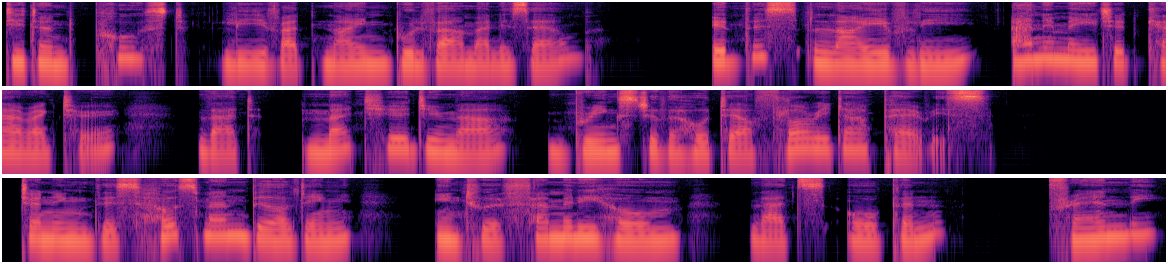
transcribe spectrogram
didn't Proust live at 9 Boulevard Malesherbes? It's this lively, animated character that Mathieu Dumas brings to the Hotel Florida Paris, turning this Haussmann building into a family home that's open, friendly,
